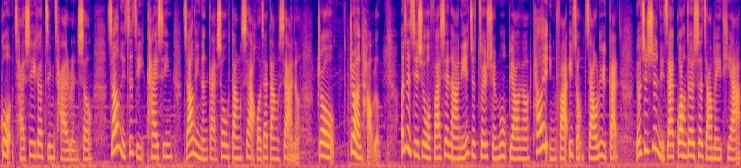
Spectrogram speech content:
过才是一个精彩的人生。只要你自己开心，只要你能感受当下，活在当下呢，就就很好了。而且其实我发现啊，你一直追寻目标呢，它会引发一种焦虑感，尤其是你在逛这个社交媒体啊。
